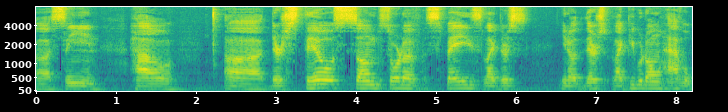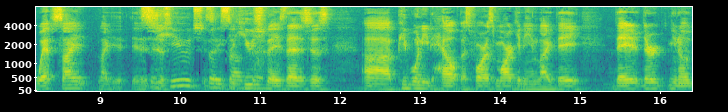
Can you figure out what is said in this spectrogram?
uh, seeing how uh, there's still some sort of space, like there's you know there's like people don't have a website, like it, it's, It's, a just huge it's, space. it's a huge there. space that is just uh, people need help as far as marketing. Like they they they're you know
